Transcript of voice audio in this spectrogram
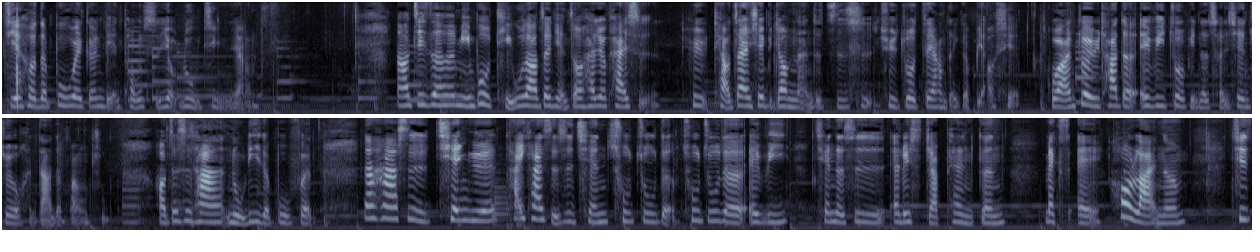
结合的部位跟脸同时有路径这样子。然后吉泽明步体悟到这点之后，他就开始去挑战一些比较难的姿势去做这样的一个表现。果然，对于他的 AV 作品的呈现就有很大的帮助。好，这是他努力的部分。那他是签约，他一开始是签出租的，出租的 AV 签的是 Alice Japan 跟 Max A。后来呢？其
